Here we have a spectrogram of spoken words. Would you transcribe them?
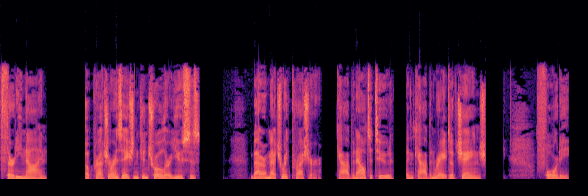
39. A pressurization controller uses barometric pressure, cabin altitude, and cabin rate of change. 40.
